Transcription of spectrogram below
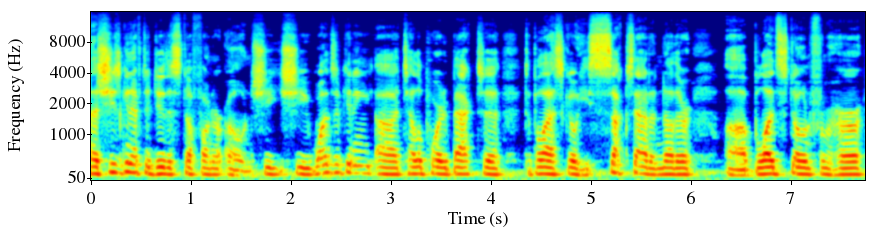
that she's gonna have to do this stuff on her own. She she winds up getting uh, teleported back to to Belasco. He sucks out another uh, bloodstone from her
